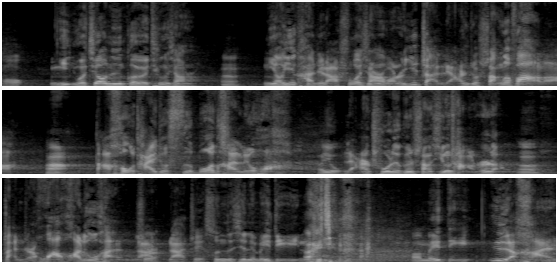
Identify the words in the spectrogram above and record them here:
哦，你我教您各位听相声，嗯你要一看这俩说相声往这一站，俩人就上了发了啊！啊，打后台就四脖子汗流啊！哎呦，俩人出来跟上刑场似的，嗯，站这儿哗哗流汗。那是那这孙子心里没底，哎这，哦没底，越喊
